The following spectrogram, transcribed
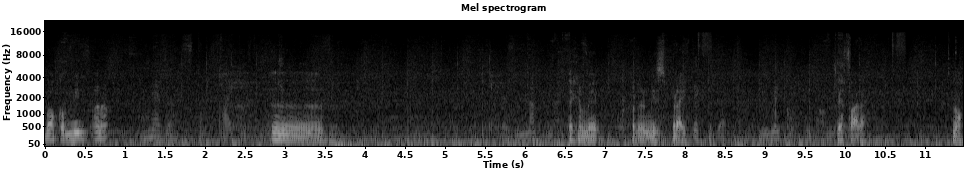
Vamos con Milf Ana. Uh, déjenme poner mi sprite. De Fara. No.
